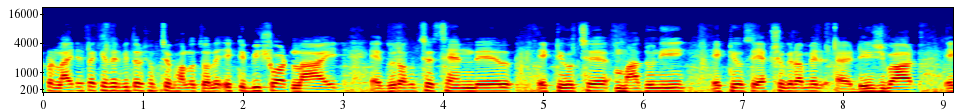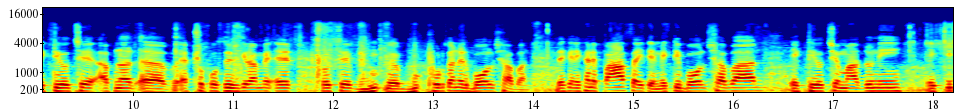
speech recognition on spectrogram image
আপনার লাইটের প্যাকেজের ভিতরে সবচেয়ে ভালো চলে। একটি বিশওয়াট লাইট এক জোড়া হচ্ছে স্যান্ডেল একটি হচ্ছে মাজনি, একটি হচ্ছে একশো গ্রামের ডিশবার, একটি হচ্ছে আপনার একশো পঁচিশ গ্রামের হচ্ছে ফুরকানের বল সাবান। দেখেন এখানে পাঁচ আইটেম একটি বল সাবান, একটি হচ্ছে মাজনি, একটি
